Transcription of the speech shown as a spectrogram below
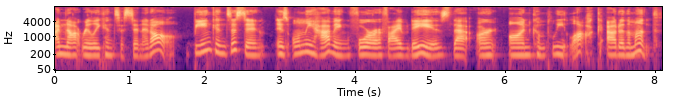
I'm not really consistent at all. Being consistent is only having four or five days that aren't on complete lock out of the month.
